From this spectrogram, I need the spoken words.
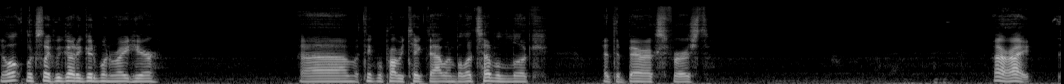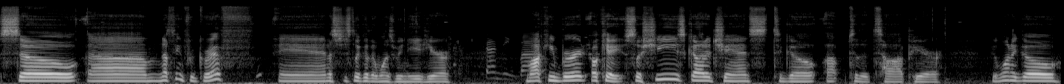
Oh, looks like we got a good one right here. Um, I think we'll probably take that one, but let's have a look at the barracks first. All right. So um, nothing for Griff, and let's just look at the ones we need here. Mockingbird. Okay, so she's got a chance to go up to the top here. We want to go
